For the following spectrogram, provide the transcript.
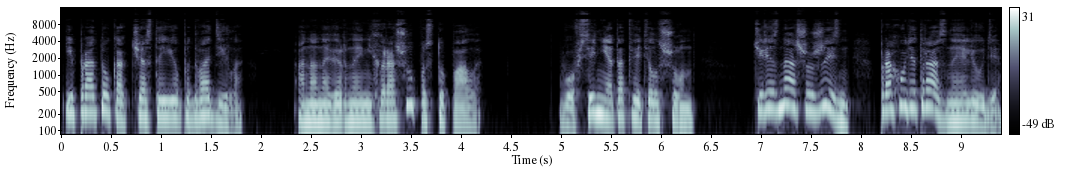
и про то, как часто ее подводила. Она, наверное, нехорошо поступала. «Вовсе нет», — ответил Шон. «Через нашу жизнь проходят разные люди,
